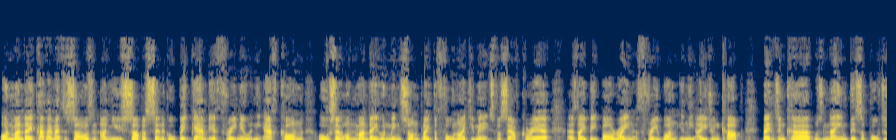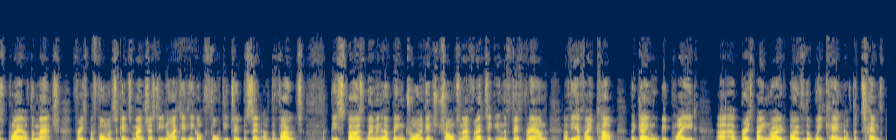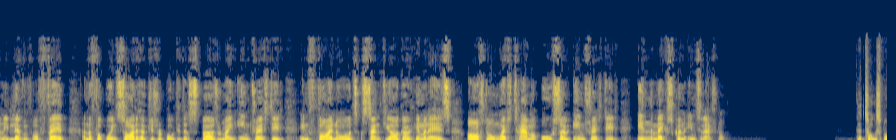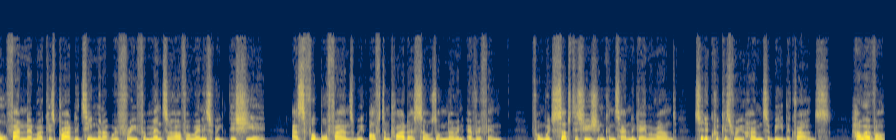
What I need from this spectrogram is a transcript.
On Monday, Papa Matar Sarr was an unused sub as Senegal beat Gambia 3-0 in the AFCON. Also on Monday, Heung-min Son played the full 90 minutes for South Korea as they beat Bahrain 3-1 in the Asian Cup. Bentancur was named the supporters player of the match for his performance against Manchester United. He got 42% of the vote. The Spurs women have been drawn against Charlton Athletic in the fifth round of the FA Cup. The game will be played uh, at Brisbane Road over the weekend of the 10th and 11th of Feb. And the Football Insider have just reported that Spurs remain interested in Feyenoord's Santiago Jimenez. Arsenal and West Ham are also interested in the Mexican international. The Talksport Fan Network is proudly teaming up with Free for Mental Health Awareness Week this year. As football fans, we often pride ourselves on knowing everything, from which substitution can turn the game around to the quickest route home to beat the crowds. However,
